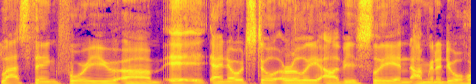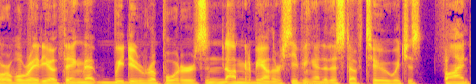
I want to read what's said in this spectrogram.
Last thing for you. Um, it, I know it's still early, obviously, and I'm going to do a horrible radio thing that we do to reporters, and I'm going to be on the receiving end of this stuff too, which is fine.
